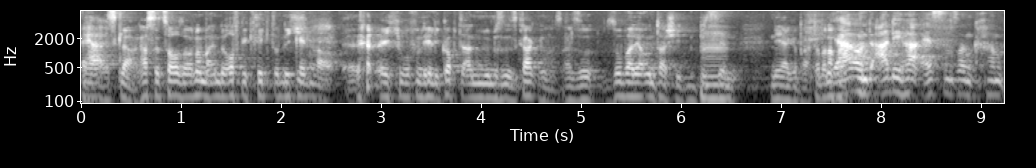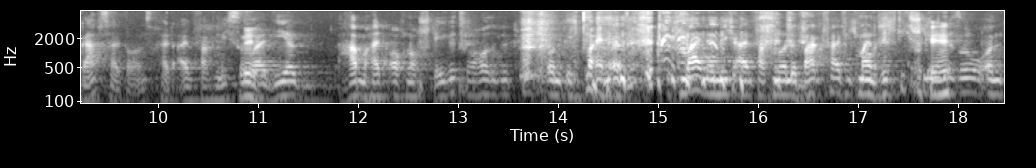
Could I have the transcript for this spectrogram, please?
ja, alles klar. Dann hast du zu Hause auch nochmal einen drauf gekriegt und ich, Genau. äh, ich rufe einen Helikopter an, wir müssen ins Krankenhaus. Also so war der Unterschied ein bisschen näher gebracht. Aber ja, und ADHS und so ein Kram gab es halt bei uns halt einfach nicht so, Nee. weil wir haben halt auch noch Stege zu Hause gekriegt. Und ich meine, ich meine nicht einfach nur eine Backpfeife, ich meine richtig Schläge Okay. so. Und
